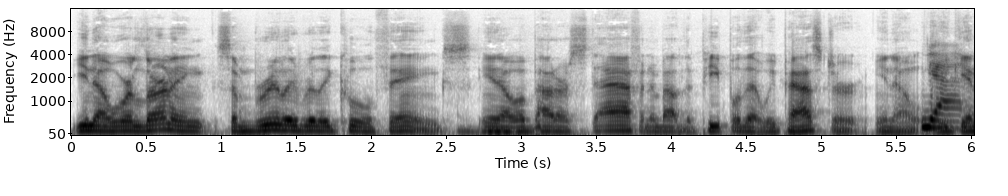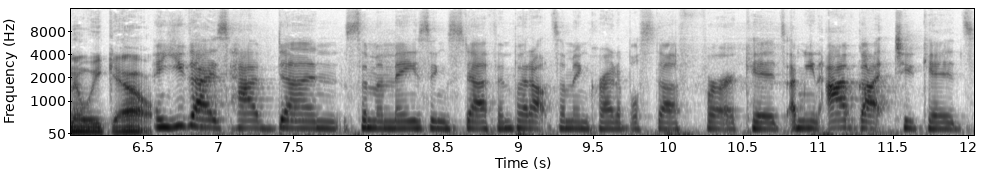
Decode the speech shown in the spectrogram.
you know, we're learning some really, really cool things, you know, about our staff and about the people that we pastor, you know, Yeah. week in and week out. And you guys have done some amazing stuff and put out some incredible stuff for our kids. I mean, I've got two kids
